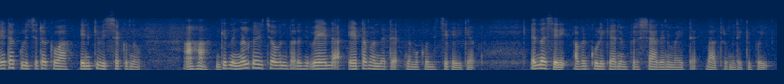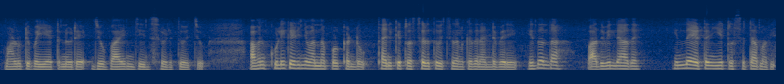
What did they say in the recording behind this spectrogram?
ഏട്ടാ കുളിച്ചിട്ടൊക്കെ വാ. എനിക്ക് വിശക്കുന്നു. ആഹാ എങ്കിൽ നിങ്ങൾ കഴിച്ചോ അവൻ പറഞ്ഞു. വേണ്ട ഏട്ടൻ വന്നിട്ട് നമുക്കൊന്നിച്ച് കഴിക്കാം. എന്നാൽ ശരി അവൻ കുളിക്കാനും ഫ്രഷ് ആകാനുമായിട്ട് ബാത്റൂമിലേക്ക് പോയി. മാളൂട്ടി പയ്യേട്ടനൊരു ജുബായും ജീൻസും എടുത്തു വെച്ചു. അവൻ കുളി കഴിഞ്ഞ് വന്നപ്പോൾ കണ്ടു തനിക്ക് ഡ്രസ്സ് എടുത്ത് വെച്ച് നിൽക്കുന്ന രണ്ടുപേരെയും. ഇതെന്താ? പതിവില്ലാതെ. ഇന്ന് ഏട്ടൻ ഈ ഡ്രസ്സ് ഇട്ടാൽ മതി.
